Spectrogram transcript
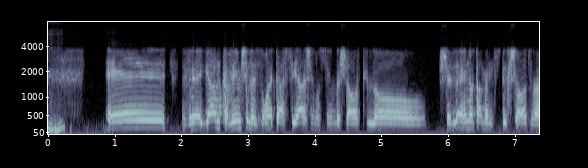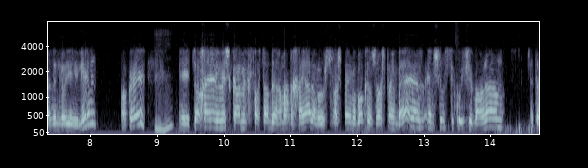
Mm-hmm. וגם קווים של אזורי תעשייה שנוסעים בשעות לא... שאין אותם במספיק שעות ואז הם לא יעילים. אוקיי? לצורך העניין, אם יש קו מכפר סבא ברמת החייל, אבל הוא שלוש פעמים בבוקר, שלוש פעמים בערב, אין שום סיכוי שבעולם שאתה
